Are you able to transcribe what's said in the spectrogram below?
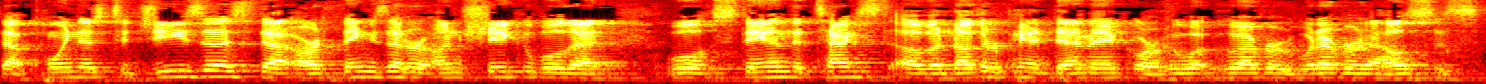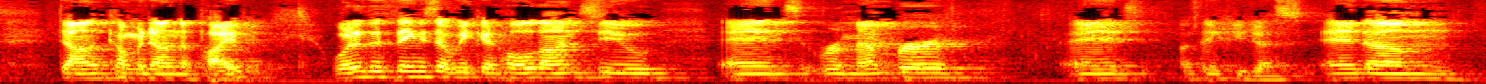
that point us to Jesus, that are things that are unshakable, that will stand the test of another pandemic or whoever, whatever else is down, coming down the pipe? What are the things that we can hold on to and remember? And oh, thank you, Jess. And um,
